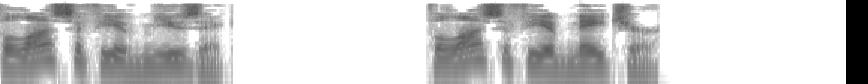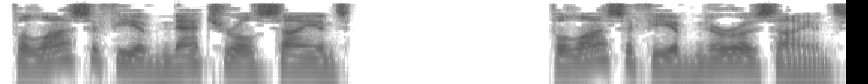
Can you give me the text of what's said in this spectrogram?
Philosophy of music Philosophy of nature Philosophy of natural science Philosophy of neuroscience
